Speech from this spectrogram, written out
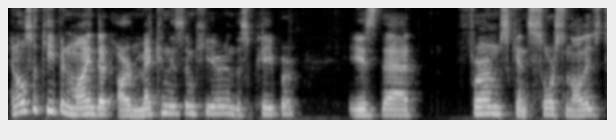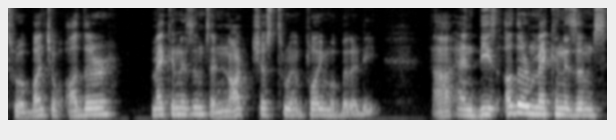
and also keep in mind that our mechanism here in this paper is that firms can source knowledge through a bunch of other mechanisms and not just through employee mobility. Uh, and these other mechanisms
